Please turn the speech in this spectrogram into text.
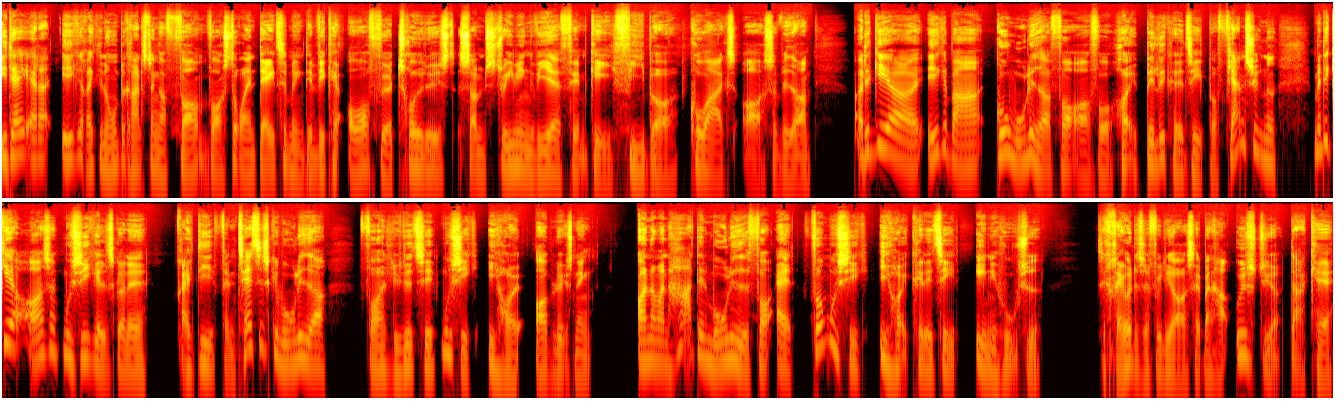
I dag er der ikke rigtig nogen begrænsninger for, hvor stor en datamængde vi kan overføre trådløst som streaming via 5G, fiber, coax osv. Og det giver ikke bare gode muligheder for at få høj billedkvalitet på fjernsynet, men det giver også musikelskerne rigtig fantastiske muligheder for at lytte til musik i høj opløsning. Og når man har den mulighed for at få musik i høj kvalitet ind i huset, så kræver det selvfølgelig også, at man har udstyr, der kan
